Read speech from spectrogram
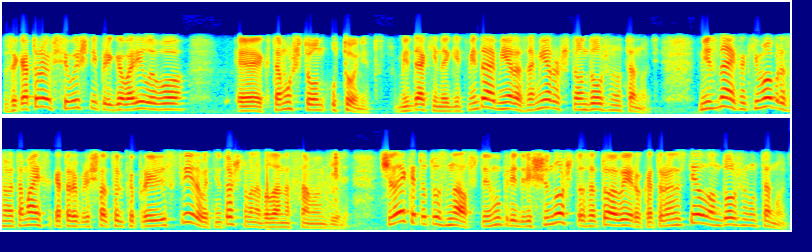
за которую Всевышний приговорил его э, к тому, что он утонет. Меда кинагит меда, мера за меру, что он должен утонуть. Не знаю, каким образом, эта майса, которая пришла только проиллюстрировать, не то, чтобы она была на самом деле. Человек этот узнал, что ему предрешено, что за ту аверу, которую он сделал, он должен утонуть.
